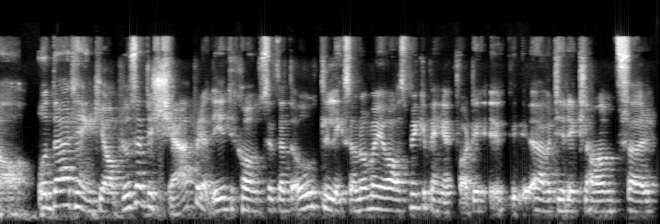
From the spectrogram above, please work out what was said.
Ja, och där tänker jag, plus att vi köper det. Det är inte konstigt att Oatly, liksom, de har ju mycket pengar kvar till, över till reklam för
